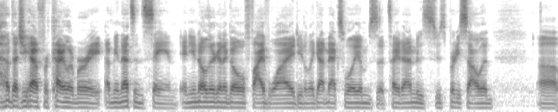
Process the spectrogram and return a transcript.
that you have for Kyler Murray. I mean, that's insane. And you know they're going to go five wide. You know they got Maxx Williams a tight end, who's who's pretty solid. Uh,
